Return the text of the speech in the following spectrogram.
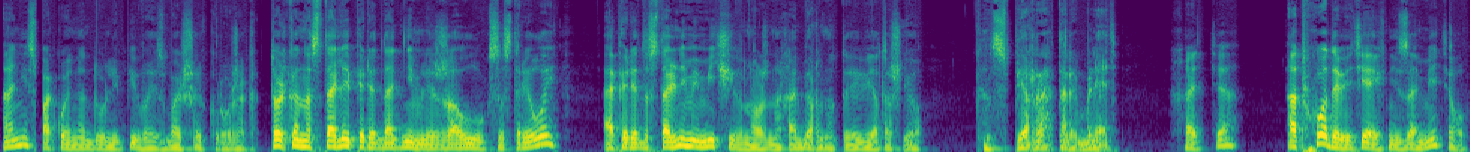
Они спокойно дули пиво из больших кружек. Только на столе перед одним лежал лук со стрелой, а перед остальными мечи в ножнах, обернутые ветошью. Конспираторы, блядь! Хотя от входа ведь я их не заметил,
